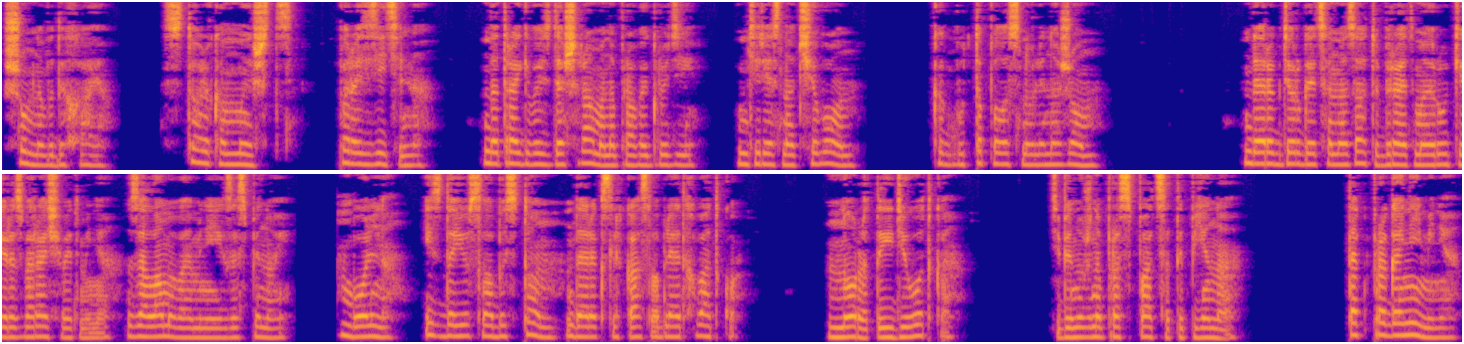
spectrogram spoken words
Шумно выдыхаю. Столько мышц. Поразительно. Дотрагиваюсь до шрама на правой груди. Интересно, от чего он? Как будто полоснули ножом. Дерек дергается назад, убирает мои руки и разворачивает меня, заламывая мне их за спиной. Больно. Издаю слабый стон. Дерек слегка ослабляет хватку. «Нора, ты идиотка!» Тебе нужно проспаться, ты пьяна. Так прогони меня.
